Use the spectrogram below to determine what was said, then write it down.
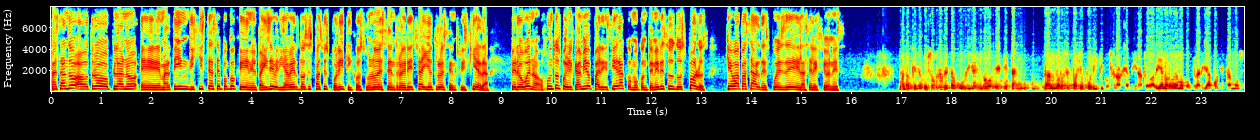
Pasando a otro plano, eh, Martín, dijiste hace poco que en el país debería haber dos espacios políticos, uno de centro derecha y otro de centro izquierda. Pero bueno, Juntos por el Cambio pareciera como contener esos dos polos. ¿Qué va a pasar después de las elecciones? Bueno, que lo que yo creo que está ocurriendo es que están dando los espacios políticos en Argentina. Todavía no lo vemos con claridad porque estamos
